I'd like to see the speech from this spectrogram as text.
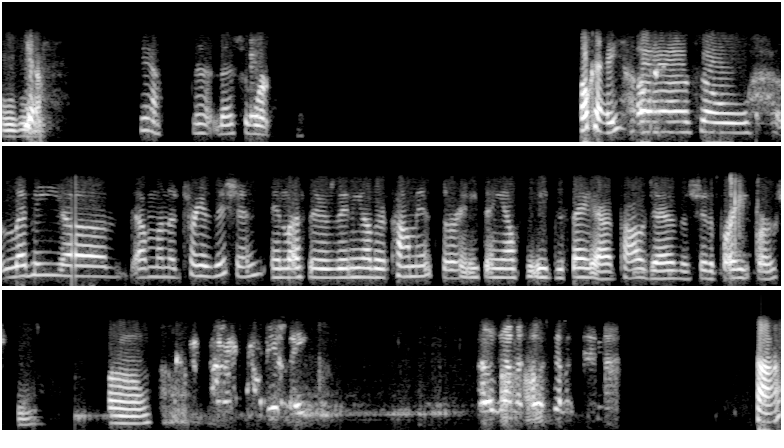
Mhm. Yeah. Yeah, that that should work. Okay, uh, so let me. Uh, I'm gonna transition unless there's any other comments or anything else you need to say. I apologize. I should have prayed first. Um, seven. huh?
